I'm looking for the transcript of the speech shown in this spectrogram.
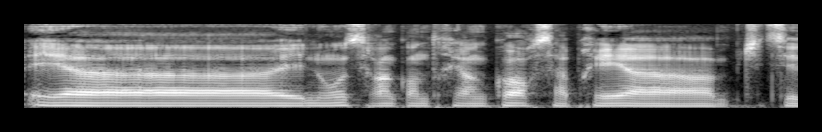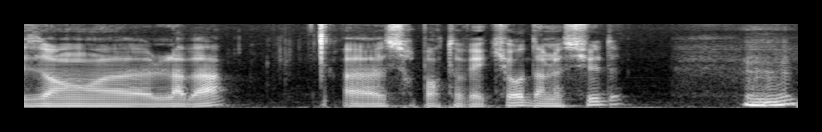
Et, euh, et nous, on s'est rencontrés en Corse après euh, une petite saison euh, là-bas, euh, sur Porto Vecchio, dans le sud. Mhm.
